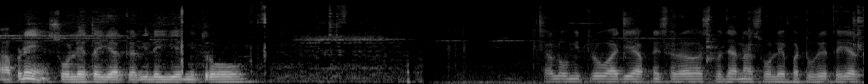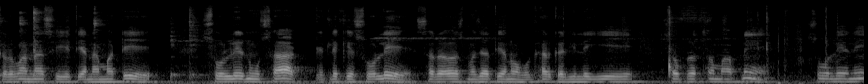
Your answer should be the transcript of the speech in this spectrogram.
આપણે છોલે તૈયાર કરી લઈએ મિત્રો. ચાલો મિત્રો, આજે આપણે સરસ મજાના છોલે ભટુરે તૈયાર કરવાના છીએ. તેના માટે છોલેનું શાક, એટલે કે છોલે, સરસ મજા તેનો વઘાર કરી લઈએ. સૌપ્રથમ આપણે છોલેને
